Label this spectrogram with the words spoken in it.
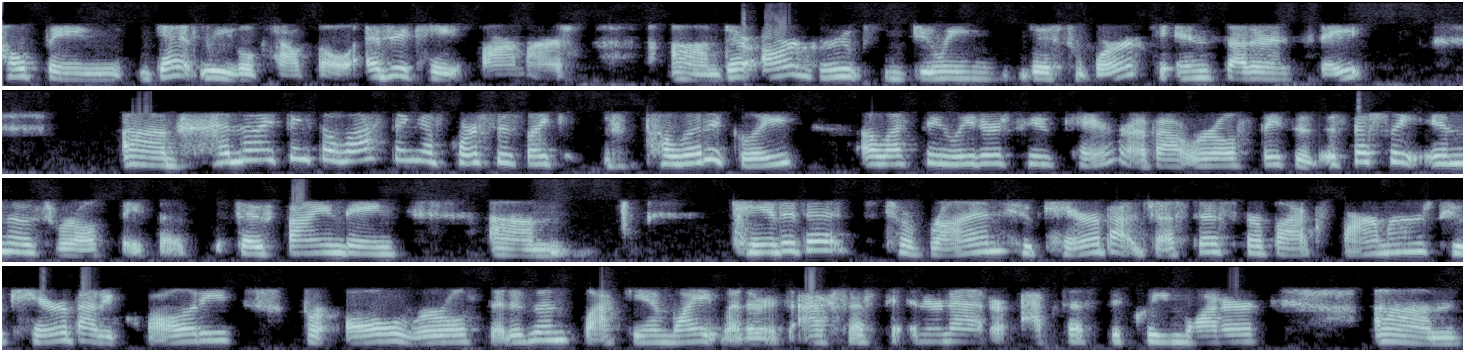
helping get legal counsel, educate farmers. Um, there are groups doing this work in Southern states um, and then I think the last thing, of course, is like politically electing leaders who care about rural spaces, especially in those rural spaces. So finding um, candidates to run who care about justice for black farmers, who care about equality for all rural citizens, black and white, whether it's access to internet or access to clean water. Um,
